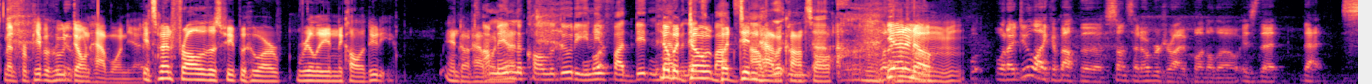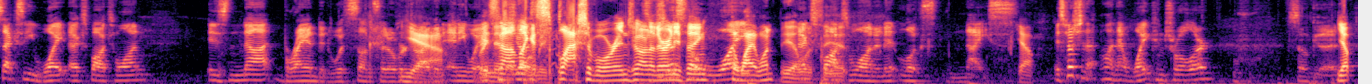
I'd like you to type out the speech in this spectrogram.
It's meant for people who don't have one yet. It's meant for all of those people who are really into Call of Duty and don't have I'm one in yet. the Call of Duty, and even if I didn't no, have but an don't but didn't I have a wouldn't- uh, console. What yeah, I don't know. What I do like about the Sunset Overdrive bundle, though, is that that sexy white Xbox One is not branded with Sunset Overdrive yeah, in any way. it's Bring that not like a to me. splash of orange on it or just a anything. White The white one? Yeah, I wanna see Xbox it. One, and it looks nice. Yeah. Especially that one, that white controller. So good. Yep,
